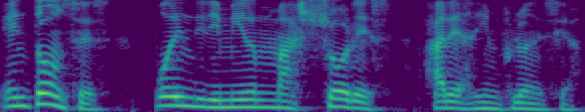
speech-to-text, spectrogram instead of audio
Entonces, pueden dirimir mayores áreas de influencia.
